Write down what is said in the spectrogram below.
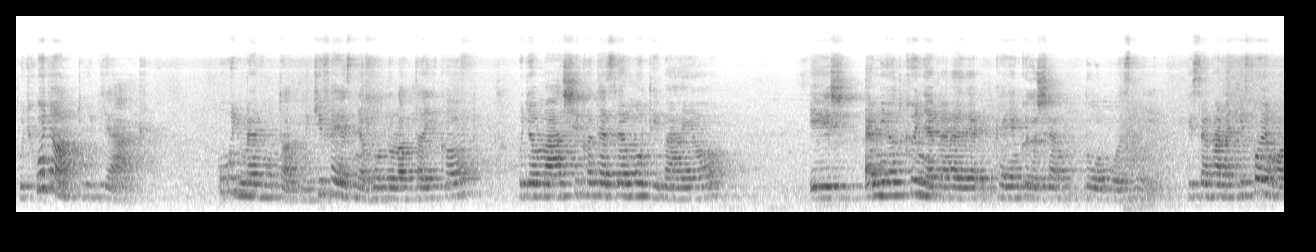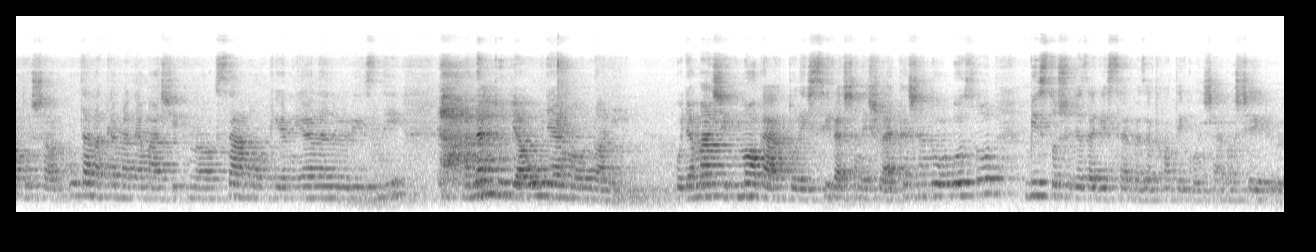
hogy hogyan tudják úgy megmutatni, kifejezni a gondolataikat, hogy a másikat ezzel motiválja, és emiatt könnyebben kelljen közösen dolgozni. Hiszen ha neki folyamatosan utána kell menni a másiknak, számon kérni, ellenőrizni, ha nem tudja úgy elmondani, hogy a másik magától és szívesen és lelkesen dolgozzon, biztos, hogy az egész szervezet hatékonysága sérül.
